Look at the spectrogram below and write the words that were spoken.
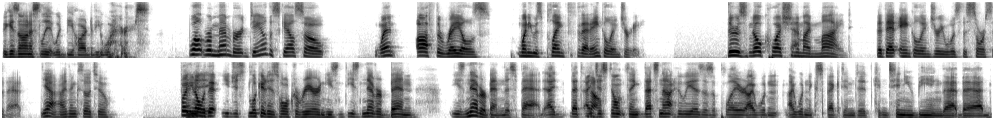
Because honestly, it would be hard to be worse. Well, remember, Daniel Descalso went off the rails when he was playing through that ankle injury. There is no question yeah. in my mind that that ankle injury was the source of that. Yeah, I think so too. But And you know, with it- it, you just look at his whole career, and he's he's never been he's never been this bad. I that I No. just don't think that's not who he is as a player. I wouldn't I wouldn't expect him to continue being that bad.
